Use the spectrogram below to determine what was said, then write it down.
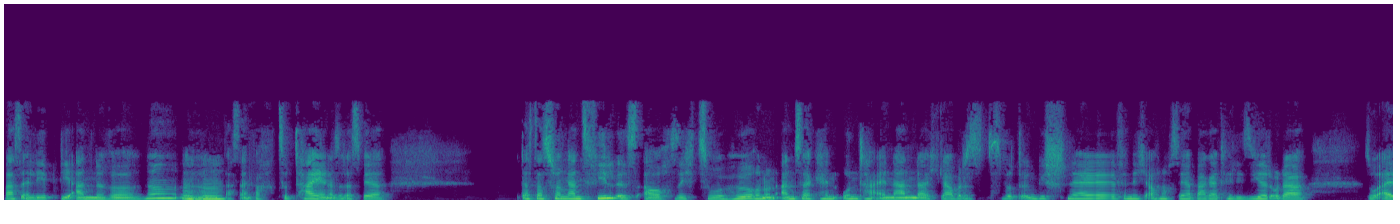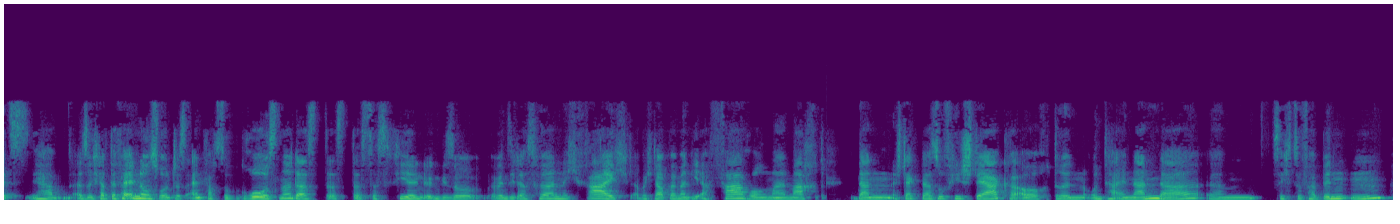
was erlebt die andere, ne? Mhm. das einfach zu teilen. Also dass wir, dass das schon ganz viel ist, auch sich zu hören und anzuerkennen untereinander. Ich glaube, das, das wird irgendwie schnell, finde ich, auch noch sehr bagatellisiert oder so als, ja, also ich glaube, der Veränderungswunsch ist einfach so groß, ne, dass, dass, dass das vielen irgendwie so, wenn sie das hören, nicht reicht. Aber ich glaube, wenn man die Erfahrung mal macht, dann steckt da so viel Stärke auch drin, untereinander ähm, sich zu verbinden.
